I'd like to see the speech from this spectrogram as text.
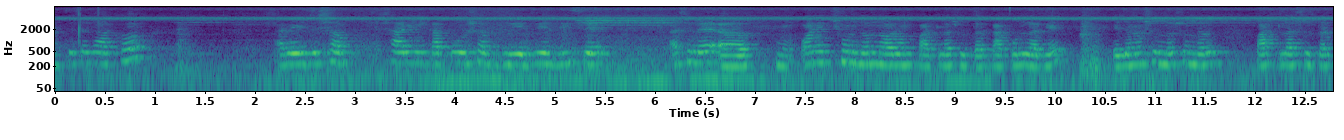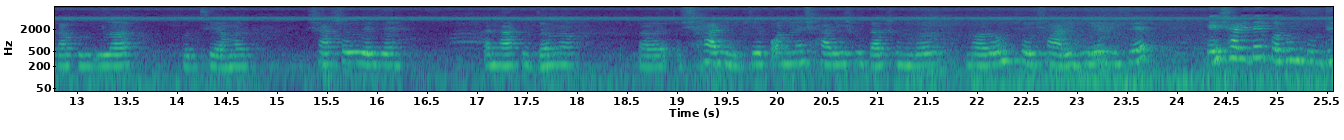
আচ্ছা রাখো। আর এই যে সব শাড়ি, কাপড় সব ধুয়ে ধুয়ে দিছে। আসলে অনেক সুন্দর নরম পাতলা সুতার কাপড় লাগে। এই জন্য সুন্দর সুন্দর পাতলা সুতার কাপড়গুলা হচ্ছে আমার শাশুড়ি যে তার নাতির জন্য শাড়ি, যে পণ্যের শাড়ি সুতার সুন্দর নরম, সেই শাড়ি ধুয়ে দিছে। এই শাড়িটাই প্রথম তুলতে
